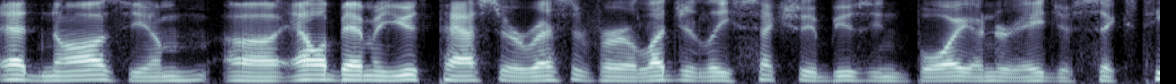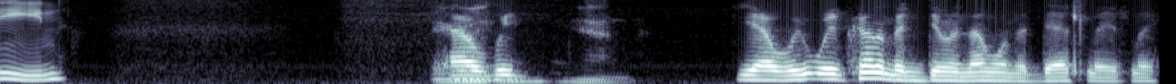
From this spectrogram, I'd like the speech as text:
ad nauseum. Uh, Alabama youth pastor arrested for allegedly sexually abusing boy under age of 16. Uh, we- Yeah, we we've kind of been doing that one to death lately.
